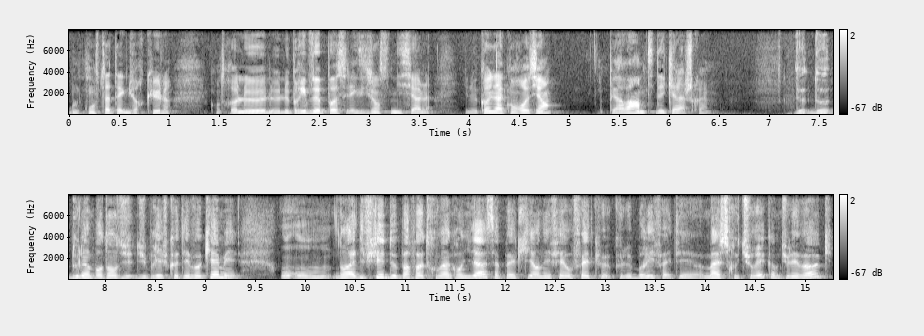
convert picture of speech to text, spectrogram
on le constate avec du recul. Qu'entre le, brief de poste et l'exigence initiale et le candidat qu'on retient, il peut y avoir un petit décalage quand même. D'où l'importance du, brief que tu évoquais, mais on, dans la difficulté de parfois trouver un candidat, ça peut être lié en effet au fait que, que le brief a été mal structuré, comme tu l'évoques,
